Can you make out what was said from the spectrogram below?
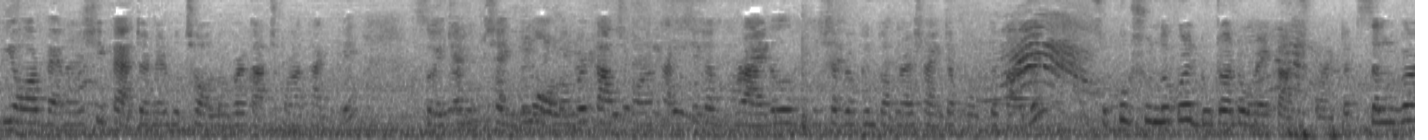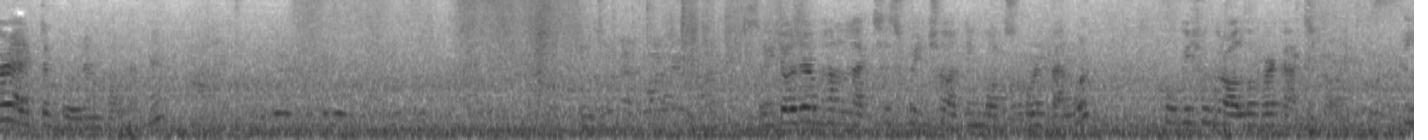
পিওর বেনারসি প্যাটার্নের হচ্ছে অল ওভার কাজ করা থাকবে। সো এটা হচ্ছে একদম অল ওভার কাজ করা থাকছে এটা ব্রাইডাল হিসাবেও কিন্তু আপনারা শাড়িটা পরতে পারবেন। সো খুব সুন্দর করে দুটো টোনের কাজ করা। একটা সিলভার আর একটা গোল্ডেন কালার হ্যাঁ? এটাও যার ভালো লাগছে স্ক্রিনশট ইনবক্স করে ফেলুন খুবই সুন্দর অল ওভার কাজ করা। সি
